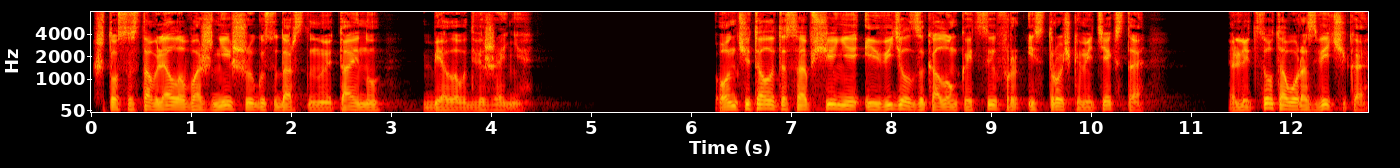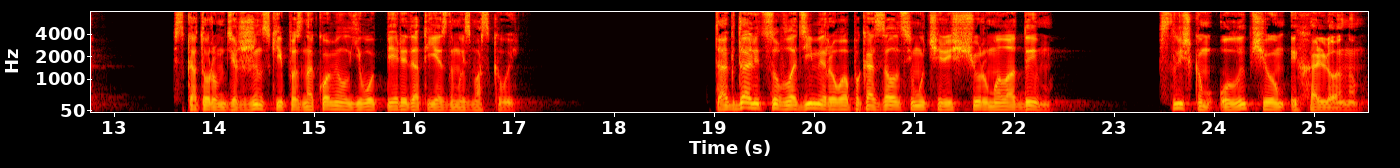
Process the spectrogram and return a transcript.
что составляло важнейшую государственную тайну белого движения. Он читал это сообщение и видел за колонкой цифр и строчками текста лицо того разведчика, с которым Дзержинский познакомил его перед отъездом из Москвы. Тогда лицо Владимирова показалось ему чересчур молодым, слишком улыбчивым и холеным.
